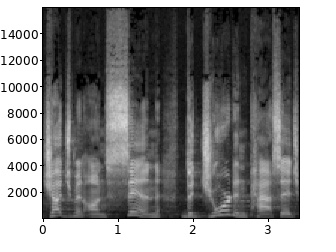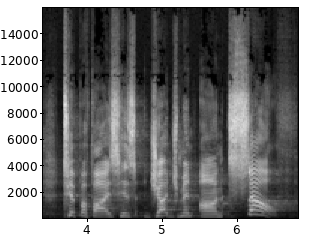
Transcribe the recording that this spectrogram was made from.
judgment on sin, the Jordan passage typifies his judgment on self.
